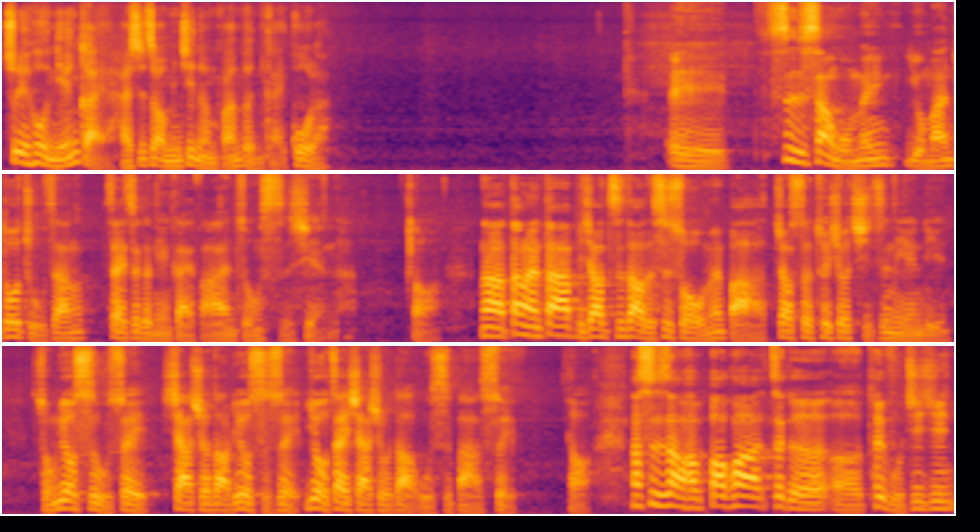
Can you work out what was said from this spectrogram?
最后年改还是照民进党版本改过了。诶，事实上我们有蛮多主张在这个年改法案中实现了，哦。那当然，大家比较知道的是说，我们把教师退休起制年龄从六十五岁下修到六十岁，又再下修到五十八岁。哦，那事实上还包括这个呃退抚基金，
